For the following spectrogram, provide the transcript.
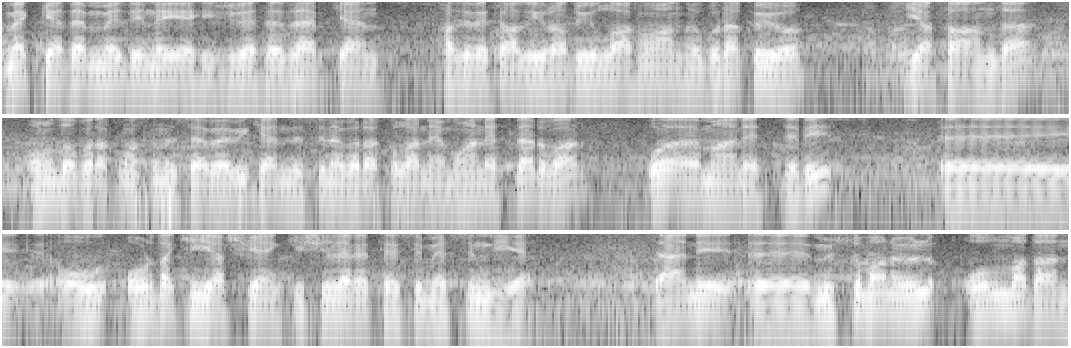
Mekke'den Medine'ye hicret ederken Hazreti Ali radıyallahu anh'ı bırakıyor yatağında. Onu da bırakmasının sebebi kendisine bırakılan emanetler var. O emanetleri o- oradaki yaşayan kişilere teslim etsin diye. Yani eee, Müslüman olmadan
